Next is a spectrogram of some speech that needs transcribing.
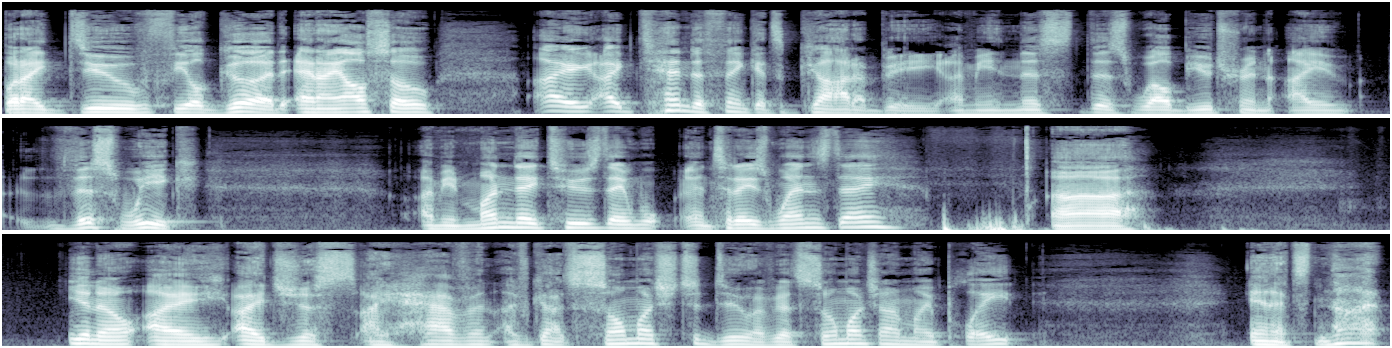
but I do feel good. And I also, I, I tend to think it's gotta be. I mean, this, this Wellbutrin, I, this week, I mean, Monday, Tuesday, and today's Wednesday. Uh, you know, I I just I haven't. I've got so much to do. I've got so much on my plate, and it's not.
